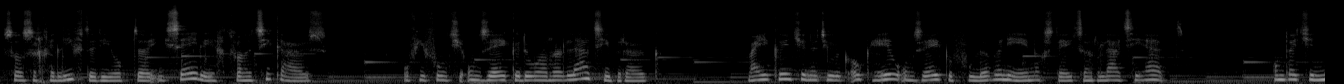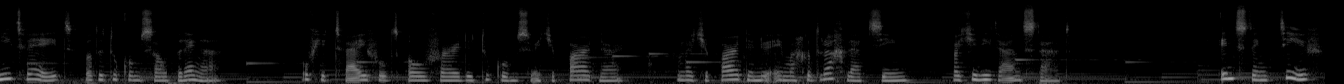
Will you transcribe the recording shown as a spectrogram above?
zoals een geliefde die op de IC ligt van het ziekenhuis of je voelt je onzeker door een relatiebreuk. Maar je kunt je natuurlijk ook heel onzeker voelen wanneer je nog steeds een relatie hebt, omdat je niet weet wat de toekomst zal brengen. Of je twijfelt over de toekomst met je partner, omdat je partner nu eenmaal gedrag laat zien wat je niet aanstaat. Instinctief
